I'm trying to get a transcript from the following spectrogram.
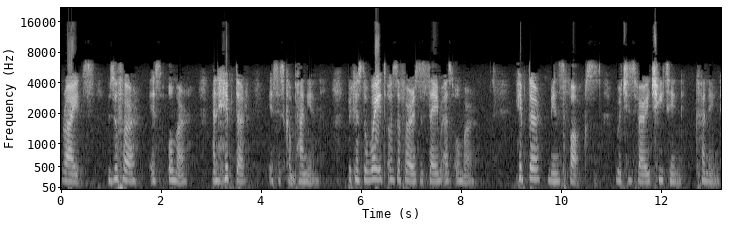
writes, Zufar is Umar and Hibtar is his companion because the weight of Zafar is the same as Umar. Hibtar means fox, which is very cheating, cunning.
